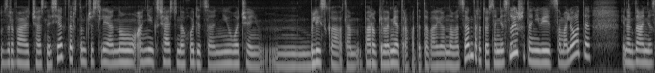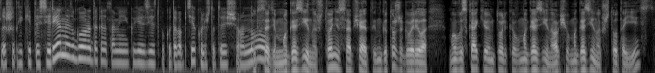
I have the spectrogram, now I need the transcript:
взрывают частный сектор в том числе, но они, к счастью, находятся не очень близко, там пару километров от этого районного центра, то есть они слышат, они видят самолеты, иногда они слышат какие-то сирены из города, когда там ездят куда-то в аптеку или что-то еще. Но... Ну, кстати, магазины, что они сообщают? Инга тоже говорила, мы выскакиваем только в магазин. А вообще в магазинах что-то есть?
